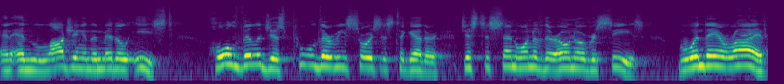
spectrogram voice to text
and, and lodging in the Middle East. Whole villages pool their resources together just to send one of their own overseas. But when they arrive,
